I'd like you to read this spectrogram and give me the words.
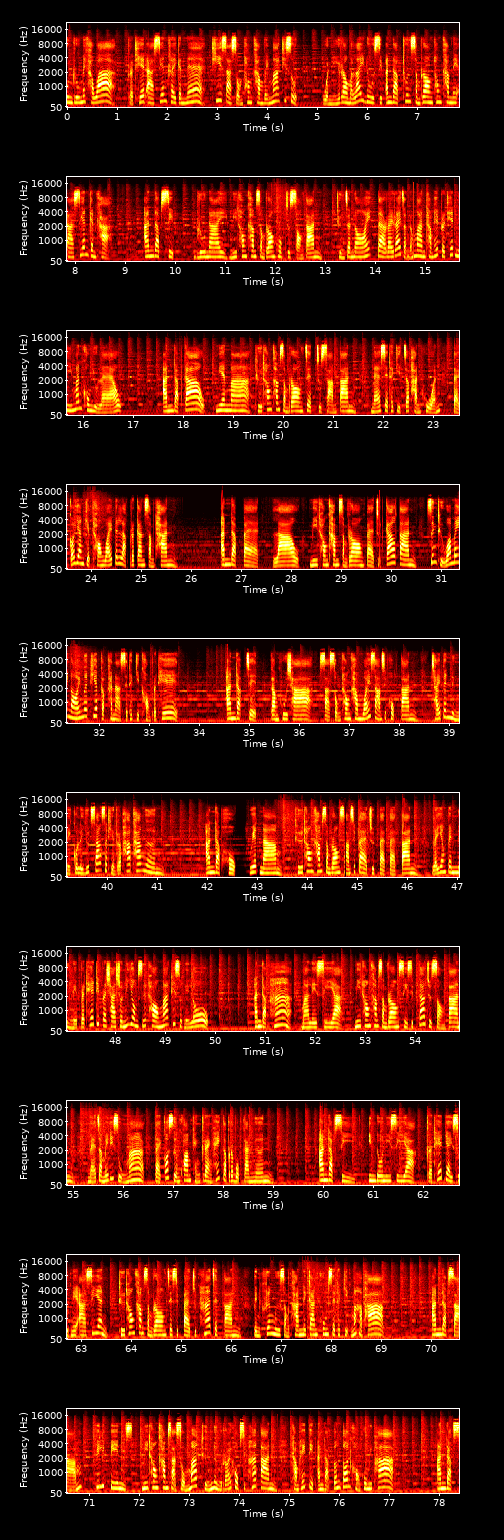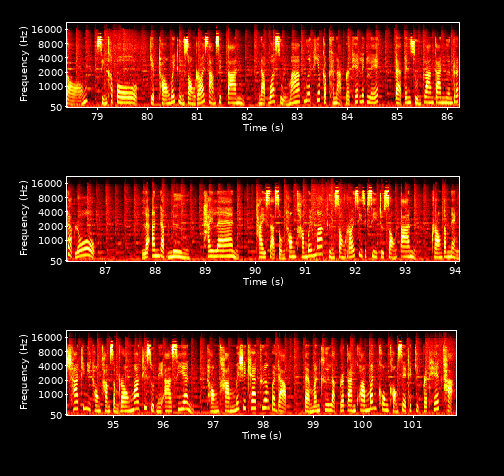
คุณรู้ไหมคะว่า ประเทศอาเซียนใครกันแน่ ที่สะสมทองคำไว้มากที่สุด วันนี้เรามาไล่ดู 10 อันดับทุนสำรองทองคำในอาเซียนกันค่ะ อันดับ 10 บรูไนมีทองคำสำรอง 6.2 ตัน ถึงจะน้อย แต่รายได้จากน้ำมันทำให้ประเทศนี้มั่นคงอยู่แล้ว อันดับ 9 เมียนมาถือทองคำสำรอง 7.3 ตัน แม้เศรษฐกิจจะผันผวน แต่ก็ยังเก็บทองไว้เป็นหลักประกันสำคัญอันดับ 8 ลาว มีทองคำสำรอง 8.9 ตัน ซึ่งถือว่าไม่น้อยเมื่อเทียบกับขนาดเศรษฐกิจของประเทศ อันดับ 7 กัมพูชา สะสมทองคำไว้ 36 ตัน ใช้เป็นหนึ่งในกลยุทธ์สร้างเสถียรภาพค่าเงิน อันดับ 6 เวียดนาม ถือทองคำสำรอง 38.88 ตัน และยังเป็นหนึ่งในประเทศที่ประชาชนนิยมซื้อทองมากที่สุดในโลก อันดับ 5 มาเลเซีย มีทองคำสำรอง 49.2 ตัน แม้จะไม่ได้สูงมาก แต่ก็เสริมความแข็งแกร่งให้กับระบบการเงิน อันดับ 4 อินโดนีเซีย ประเทศใหญ่สุดในอาเซียน ถือทองคำสำรอง 78.57 ตัน เป็นเครื่องมือสำคัญในการคุมเศรษฐกิจมหาภาคอันดับ 3 ฟิลิปปินส์ มีทองคำสะสมมากถึง 165 ตัน ทำให้ติดอันดับต้นๆของภูมิภาค อันดับ 2 สิงคโปร์ เก็บทองไว้ถึง 230 ตัน นับว่าสูงมากเมื่อเทียบกับขนาดประเทศเล็กๆ แต่เป็นศูนย์กลางการเงินระดับโลก และอันดับหนึ่งไทยแลนด์ ไทยสะสมทองคำไว้มากถึง 244.2 ตัน ครองตำแหน่งชาติที่มีทองคำสำรองมากที่สุดในอาเซียน ทองคำไม่ใช่แค่เครื่องประดับ แต่มันคือหลักประกันความมั่นคงของเศรษฐกิจประเทศค่ะ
